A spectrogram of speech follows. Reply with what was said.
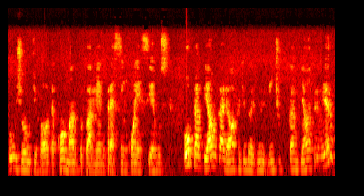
o jogo de volta com o mando do Flamengo para assim conhecermos o campeão carioca de 2020, o campeão no primeiro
